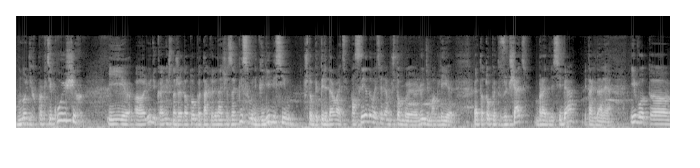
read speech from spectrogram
многих практикующих, и э, люди, конечно же, этот опыт так или иначе записывали, делились им, чтобы передавать последователям, чтобы люди могли этот опыт изучать, брать для себя и так далее. И вот э,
